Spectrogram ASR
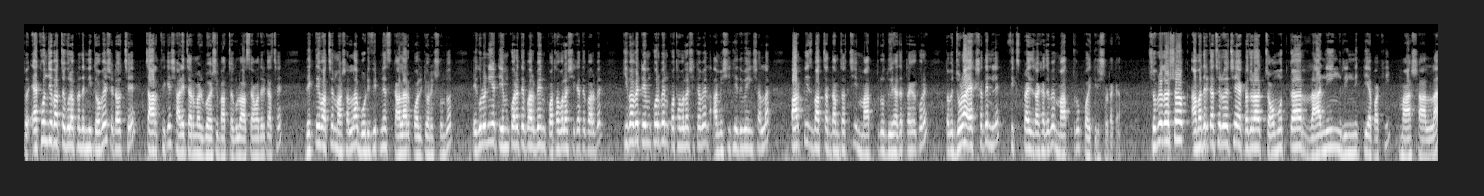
তো এখন যে বাচ্চাগুলো আপনাদের নিতে হবে, সেটা হচ্ছে চার থেকে সাড়ে চার মাস বয়সী বাচ্চাগুলো আছে আমাদের কাছে। দেখতেই পাচ্ছেন মাসাল্লাহ বডি ফিটনেস কালার কোয়ালিটি অনেক সুন্দর। এগুলো নিয়ে টেম করাতে পারবেন, কথা বলা শেখাতে পারবেন। কীভাবে টেম করবেন, কথা বলা শিখাবেন, আমি শিখিয়ে দেবো ইনশাল্লাহ পার পিস বাচ্চার দাম চাচ্ছি মাত্র দুই হাজার টাকা করে। তবে জোড়া একসাথে নিলে ফিক্সড প্রাইস রাখা যাবে মাত্র পঁয়ত্রিশশো টাকা। সুপ্রিয় দর্শক, আমাদের কাছে রয়েছে একটা জোড়া চমৎকার রানিং রিংনিক টিয়া পাখি, মাশাআল্লাহ।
